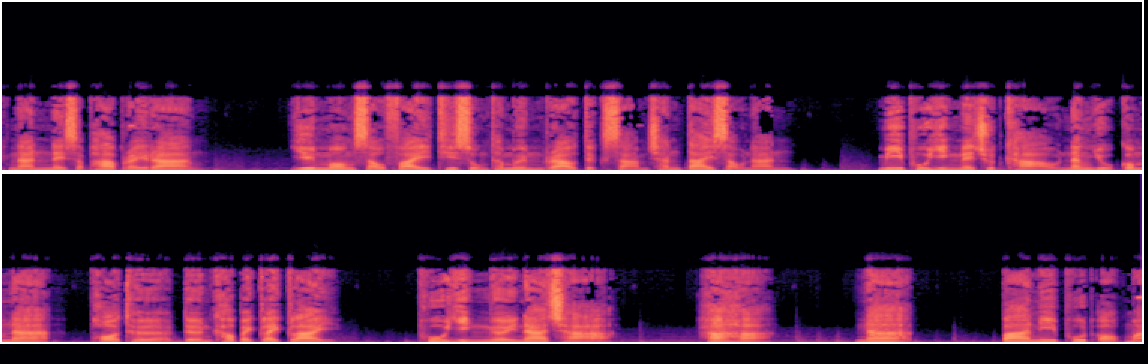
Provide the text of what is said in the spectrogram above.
กนั้นในสภาพไร้ร่าง ยืนมองเสาไฟที่สูงทะมึนราวตึกสามชั้นใต้เสานั้น มีผู้หญิงในชุดขาวนั่งอยู่ก้มหน้า พอเธอเดินเข้าไปใกล้ๆ ผู้หญิงเงยหน้าช้าฮ่าฮ่าหน้า ป้านี้พูดออกมา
